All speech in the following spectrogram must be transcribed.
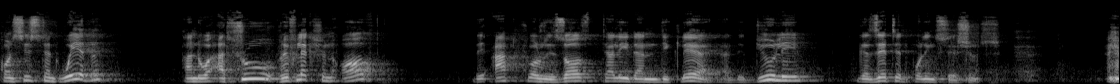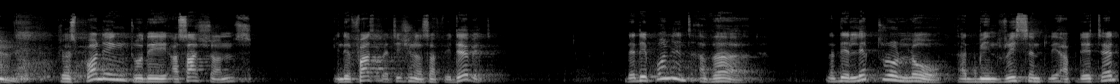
consistent with and were a true reflection of the actual results tallied and declared at the duly gazetted polling stations. Responding to the assertions in the first petitioner's affidavit, the deponent averred that the electoral law had been recently updated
